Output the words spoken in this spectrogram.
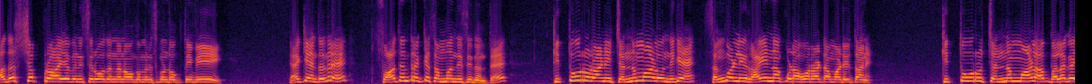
ಆದರ್ಶಪ್ರಾಯವೆನಿಸಿರೋದನ್ನು ನಾವು ಗಮನಿಸ್ಕೊಂಡು ಹೋಗ್ತೀವಿ. ಯಾಕೆ ಅಂತಂದರೆ ಸ್ವಾತಂತ್ರ್ಯಕ್ಕೆ ಸಂಬಂಧಿಸಿದಂತೆ ಕಿತ್ತೂರು ರಾಣಿ ಚೆನ್ನಮ್ಮಾಳೊಂದಿಗೆ ಸಂಗೊಳ್ಳಿ ರಾಯಣ್ಣ ಕೂಡ ಹೋರಾಟ ಮಾಡಿರ್ತಾನೆ. ಕಿತ್ತೂರು ಚೆನ್ನಮ್ಮಾಳ ಬಲಗೈ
